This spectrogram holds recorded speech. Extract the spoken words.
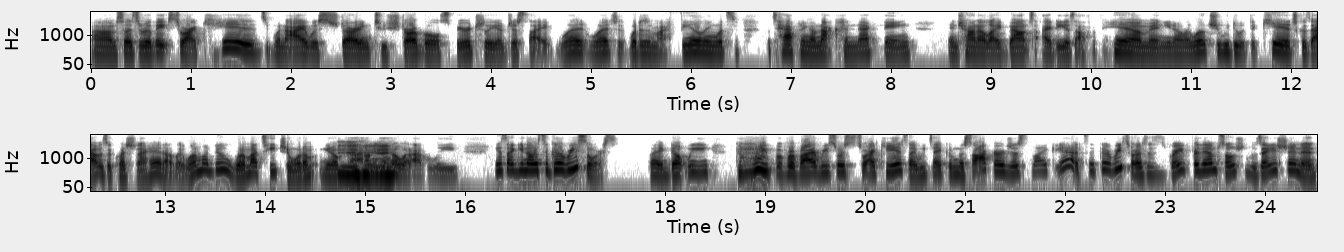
Um, so as it relates to our kids, when I was starting to struggle spiritually, of just like what what what is my feeling? What's what's happening? I'm not connecting and trying to like bounce ideas off of him and you know like what should we do with the kids because that was a question i had i was like what am i doing what am i teaching what am I you know mm-hmm. i don't even mm-hmm. know what i believe he's like you know it's a good resource like don't we don't we provide resources to our kids like we take them to soccer just like yeah it's a good resource it's great for them socialization and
